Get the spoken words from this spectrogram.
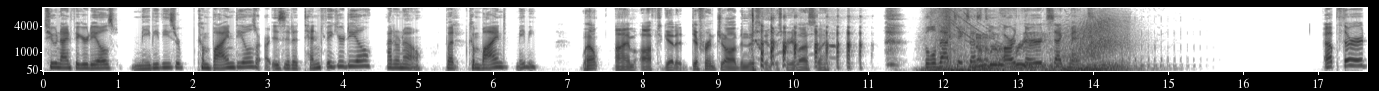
two nine figure deals, maybe these are combined deals or is it a 10 figure deal? I don't know. But combined, maybe. Well, I'm off to get a different job in this industry, Lesley. Well, that takes us Number to our three. third segment. Up third,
